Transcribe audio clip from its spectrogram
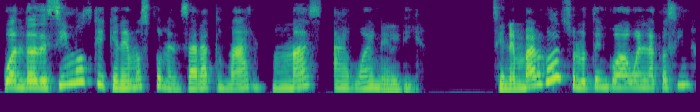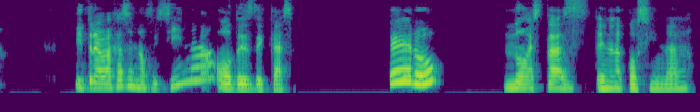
Cuando decimos que queremos comenzar a tomar más agua en el día. Sin embargo, solo tengo agua en la cocina. Y trabajas en oficina o desde casa. Pero no estás en la cocina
